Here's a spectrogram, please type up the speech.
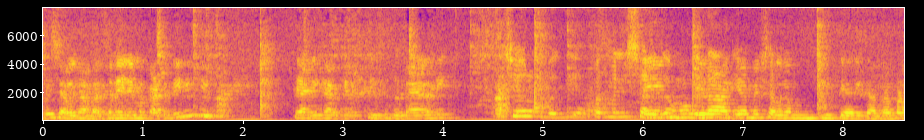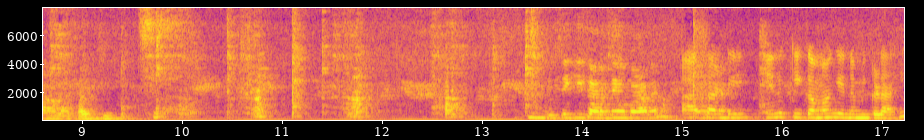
ਤੇ ਸ਼ਲਗਮ ਬਸ ਸਵੇਰੇ ਮੈਂ ਕੱਟਦੀ ਨਹੀਂ ਸੀ। ਤਿਆਰੀ ਕਰਕੇ ਰੱਖੀ ਸੀ ਦੁਪਹਿਰ ਦੀ। ਚਲੋ ਵਧੀਆ ਪਰ ਮੈਨੂੰ ਸ਼ਲਗਮ ਹੁਣ ਵੇਲਾ ਆ ਗਿਆ? ਮੈਂ ਸ਼ਲਗਮ ਦੀ ਤਿਆਰੀ ਕਰ ਲਾ ਬਣਾ ਲਾ ਸਬਜ਼ੀ। ਤੁਸੀਂ ਕੀ ਕਰਦੇ ਹੋ ਬਾਹਰ? ਆ ਸਾਡੀ ਇਹਨੂੰ ਕੀ ਕਵਾਂਗੇ? ਨਵੀਂ ਕੜਾਹੀ।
